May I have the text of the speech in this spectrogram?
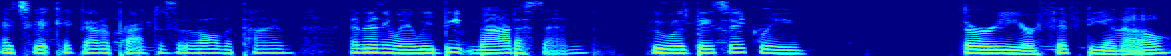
I used to get kicked out of practices all the time. And anyway, we beat Madison, who was basically 30 or 50 and 0.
